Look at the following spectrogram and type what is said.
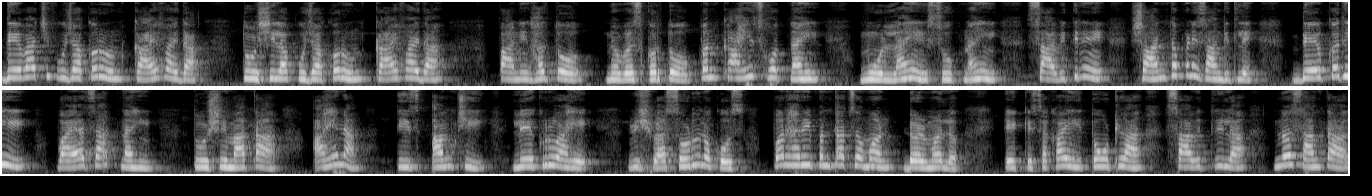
देवाची पूजा करून काय फायदा? तुळशीला पूजा करून काय फायदा? पाणी घालतो नवस करतो पण काहीच होत नाही. मूल नाही सुख नाही. सावित्रीने शांतपणे सांगितले देव कधी वाया जात नाही. तुळशी माता आहे ना? तीच आमची लेकरू आहे. विश्वास सोडू नकोस. पण हरिपंताचं मन डळमळलं. एके सकाळी तो उठला सावित्रीला न सांगता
